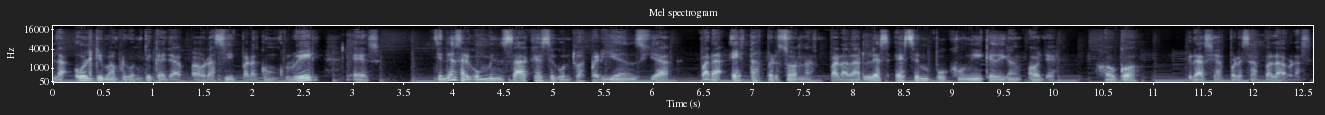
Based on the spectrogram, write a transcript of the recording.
la última preguntita ya ahora sí para concluir es, ¿tienes algún mensaje según tu experiencia para estas personas, para darles ese empujón y que digan, oye, Joko, Gracias por esas palabras.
